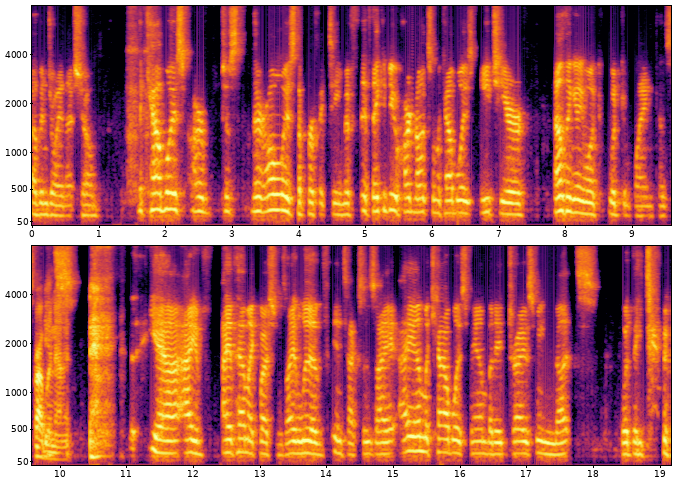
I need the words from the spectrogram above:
of, of enjoying that show. The Cowboys are just, they're always the perfect team. If, if they could do Hard Knocks on the Cowboys each year, I don't think anyone would complain because probably not. yeah, I've I've had my questions. I live in Texas. I I am a Cowboys fan, but it drives me nuts what they do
